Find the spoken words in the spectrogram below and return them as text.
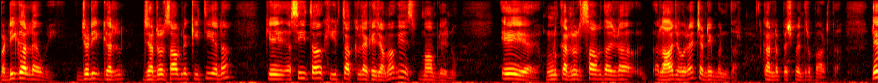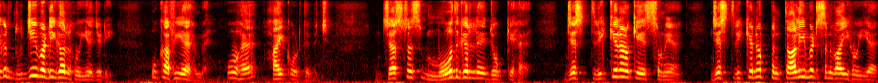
ਵੱਡੀ ਗੱਲ ਹੈ ਉਹ ਵੀ। ਜਿਹੜੀ ਗੱਲ ਜਨਰਲ ਸਾਹਿਬ ਨੇ ਕੀਤੀ ਹੈ ਨਾ ਕਿ ਅਸੀਂ ਤਾਂ ਅਖੀਰ ਤੱਕ ਲੈ ਕੇ ਜਾਵਾਂਗੇ ਇਸ ਮਾਮਲੇ ਨੂੰ। ਇਹ ਹੈ, ਹੁਣ ਕਰਨਲ ਸਾਹਿਬ ਦਾ ਜਿਹੜਾ ਇਲਾਜ ਹੋ ਰਿਹਾ ਚੰਡੀਗੜ੍ਹ ਦਾ ਕਰਨਲ ਪਸ਼ਪਿੰਦਰ ਪਾਠ ਦਾ। ਲੇਕਿਨ ਦੂਜੀ ਵੱਡੀ ਗੱਲ ਹੋਈ ਹੈ ਜਿਹੜੀ ਉਹ ਕਾਫੀ ਅਹਿਮ ਹੈ। ਉਹ ਹੈ ਹਾਈ ਕੋਰਟ ਦੇ ਵਿੱਚ। ਜਸਟਿਸ ਮੋਦਗਿੱਲ ਨੇ ਜੋ ਕਿਹਾ ਜਿਸ ਤਰੀਕੇ ਨਾਲ ਕੇਸ ਸੁਣਿਆ ਜਿਸ ਤਰੀਕੇ ਨਾਲ 45 ਮਿੰਟ ਸੁਣਵਾਈ ਹੋਈ ਹੈ,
